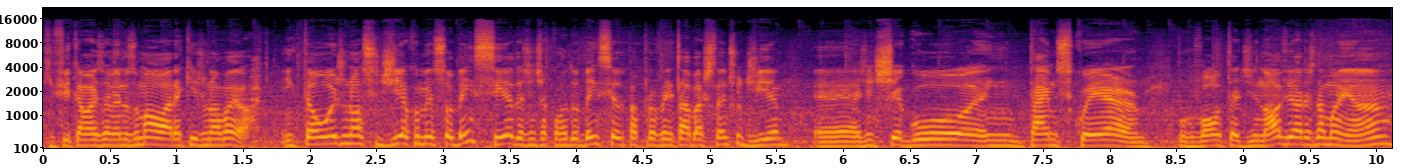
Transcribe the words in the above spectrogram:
que fica mais ou menos uma hora aqui de Nova York. Então hoje o nosso dia começou bem cedo, a gente acordou bem cedo para aproveitar bastante o dia. É, a gente chegou em Times Square por volta de 9 horas da manhã,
